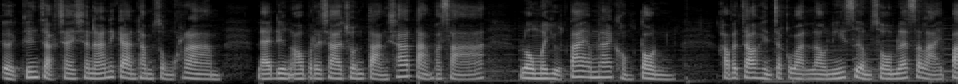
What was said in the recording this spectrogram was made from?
เกิดขึ้นจากชัยชนะในการทำสงคราม และดึงเอาประชาชนต่างชาติต่างภาษา ลงมาอยู่ใต้อำนาจของตน ข้าพเจ้าเห็นจักรวรรดิเหล่านี้เสื่อมโทรมและสลายไป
